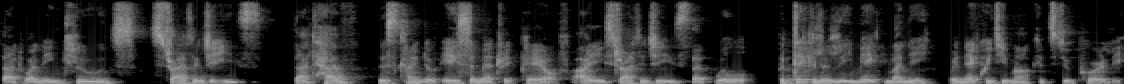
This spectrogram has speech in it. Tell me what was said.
that one includes strategies that have this kind of asymmetric payoff, i.e., strategies that will particularly make money when equity markets do poorly.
